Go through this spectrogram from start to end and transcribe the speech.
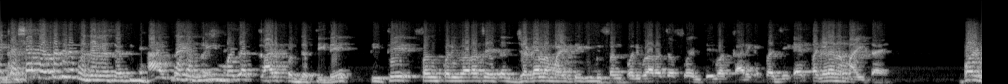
हे कशा पद्धतीने बदललं साहेब? तुम्ही हा मी. माझ्या कार्यपद्धतीने तिथे संघ परिवाराच्या जगाला माहिती आहे की मी संघ परिवाराचा स्वयंसेवक कार्यकर्ता जे काय सगळ्यांना माहीत आहे. पण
